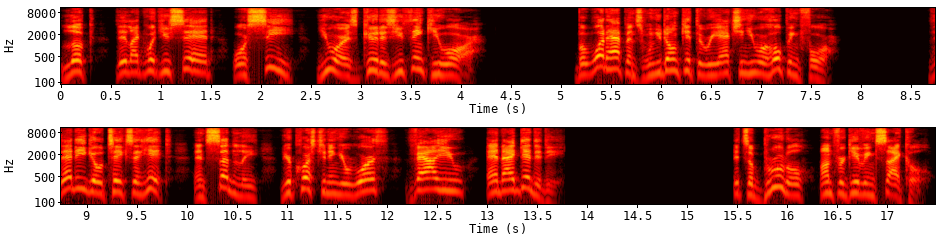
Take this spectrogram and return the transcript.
look, they like what you said, or see, you are as good as you think you are. But what happens when you don't get the reaction you were hoping for? That ego takes a hit, and suddenly you're questioning your worth, value, and identity. It's a brutal, unforgiving cycle.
